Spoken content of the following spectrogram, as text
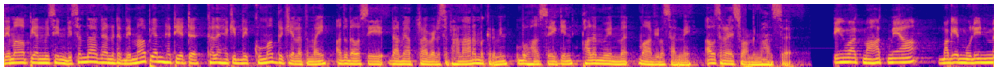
දෙමාපියන් විසින් විසඳා ගන්නට දෙමාපියන් හැටියට කළ හැකිද කුමක්ද කියලා තමයි අද දවසේ ධර්මයාත්‍රා වැඩසටහන ආරම්භ කරමින් ඔබ වහන්සේගෙන් පළමුවෙන්ම මා විමසන්නේ අවසරයි ස්වාමින් වහන්ස. පින්වත් මහත්මයා මගේ මුලින්ම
